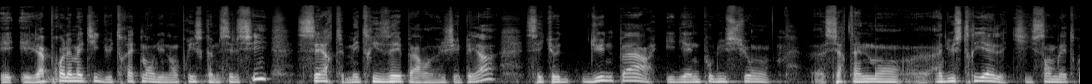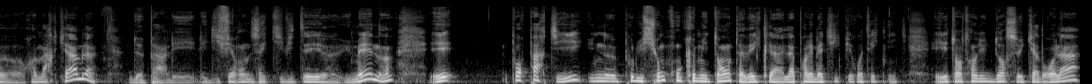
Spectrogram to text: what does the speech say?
Et, et, la problématique du traitement d'une emprise comme celle-ci, certes maîtrisée par euh, GPA, c'est que d'une part, il y a une pollution euh, certainement euh, industrielle qui semble être remarquable de par les, les différentes activités humaines hein, et pour partie une pollution concomitante avec la, problématique pyrotechnique. Et il est entendu que dans ce cadre-là,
